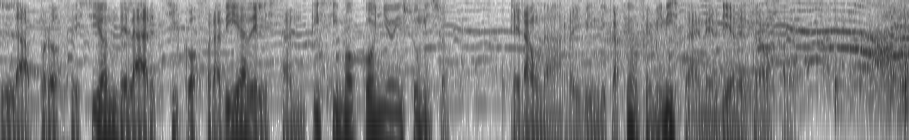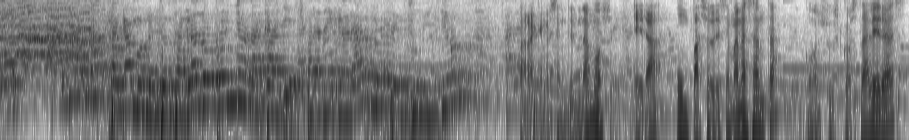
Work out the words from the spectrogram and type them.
la procesión de la Archicofradía del Santísimo Coño Insumiso. Era una reivindicación feminista en el Día del Trabajador. Sacamos nuestro sagrado coño a la calle para declarar nuestra insumisión. Para que nos entendamos, era un paso de Semana Santa con sus costaleras,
